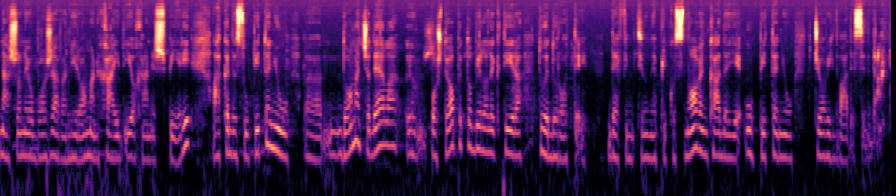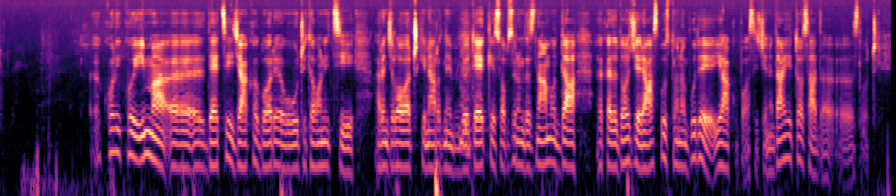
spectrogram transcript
naš onaj obožavani roman Hajdi Johane Špiri, a kada su u pitanju pitanju e, domaća dela, e, pošto je opet to bila lektira, tu je Dorotej definitivno neprikosnoven kada je u pitanju znači, ovih 20 dana. Koliko ima e, dece i đaka gore u čitaonici Aranđelovačke narodne biblioteke, s obzirom da znamo da kada dođe raspust, ona bude jako posjećena. Da li je to sada slučaj?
